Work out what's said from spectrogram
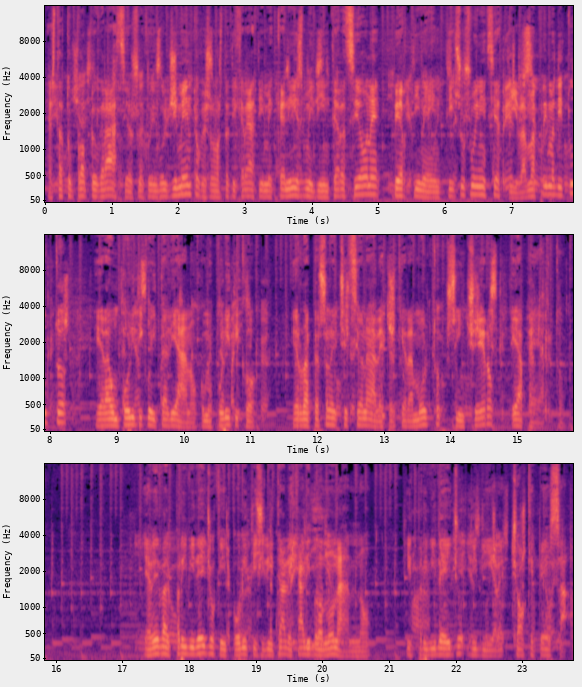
È stato proprio grazie al suo coinvolgimento che sono stati creati i meccanismi di interazione pertinenti su sua iniziativa, ma prima di tutto era un politico italiano, come politico era una persona eccezionale perché era molto sincero e aperto. E aveva il privilegio che i politici di tale calibro non hanno, il privilegio di dire ciò che pensava.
